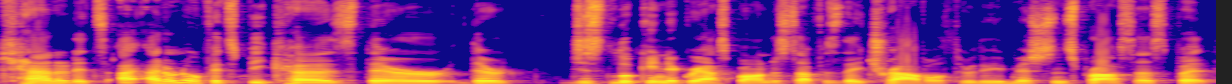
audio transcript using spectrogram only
candidates, I, I don't know if it's because they're they're just looking to grasp onto stuff as they travel through the admissions process, but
